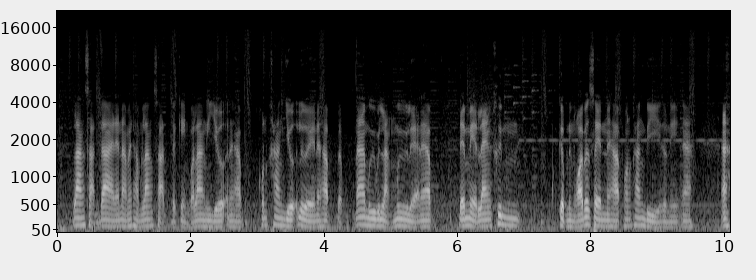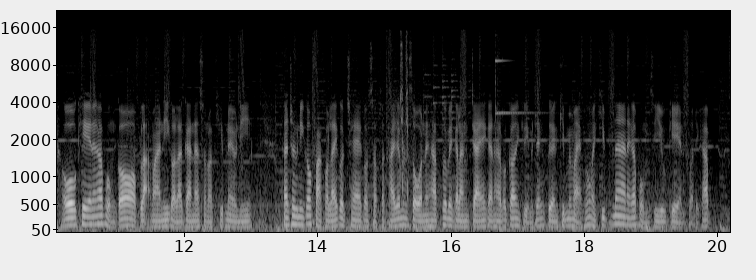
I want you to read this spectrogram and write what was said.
ำร่างสัตว์ได้แนะนำให้ทำร่างสัตว์จะเก่งกว่าร่างนี้เยอะนะครับ ค่อนข้างเยอะเลยนะครับ แบบหน้ามือเป็นหลังมือเลยนะครับ เดเมจแรงขึ้นเกือบ 100%นะครับ ค่อนข้างดีตัวนี้นะ อะโอเคนะครับผมก็ประมาณนี้ก่อนแล้วกันนะสำหรับคลิปในวันนี้ ท่านชอบนี้ก็ฝากกดไลค์กดแชร์กด subscribe จะเป็นโซนนะครับเพื่อเป็นกำลังใจให้กันครับแล้วก็กลิ่นมาแจ้งเตือนคลิปใหม่ๆเพื่อใหม่คลิปหน้านะครับผม see you again สวัสดีครับ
